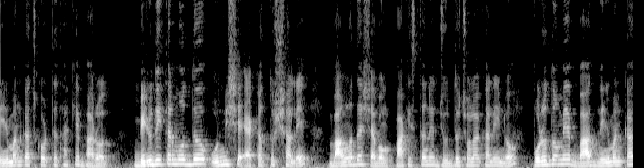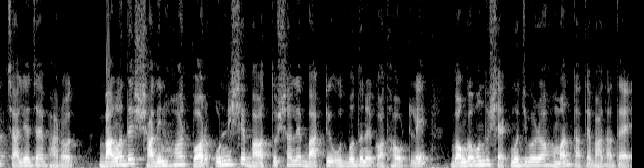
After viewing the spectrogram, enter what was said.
নির্মাণ কাজ করতে থাকে ভারত। বিরোধিতার মধ্যে উনিশশো সালে বাংলাদেশ এবং পাকিস্তানের যুদ্ধ চলাকালীনও পুরোদমে বাঁধ নির্মাণ কাজ চালিয়ে যায় ভারত। বাংলাদেশ স্বাধীন হওয়ার পর উনিশশো বাহাত্তর সালে বাঁধটি উদ্বোধনের কথা উঠলে বঙ্গবন্ধু শেখ মুজিবুর রহমান তাতে বাধা দেয়।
